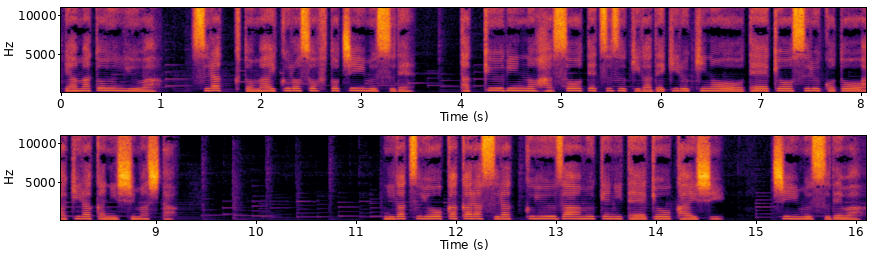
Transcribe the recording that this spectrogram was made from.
す。ヤマト運輸は、 Slack と Microsoft Teams で、宅急便の発送手続きができる機能を提供することを明らかにしました。2月8日から Slack ユーザー向けに提供開始。 Teams では、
